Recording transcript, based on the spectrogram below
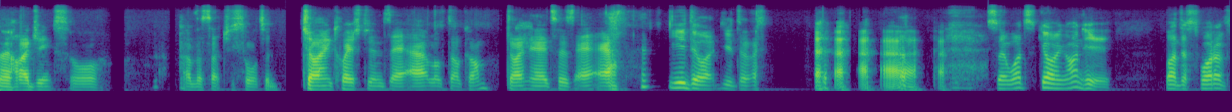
no hijinks or other such assorted giant questions at outlook.com. Giant answers at out. you do it. You do it. so what's going on here? By the swat of,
